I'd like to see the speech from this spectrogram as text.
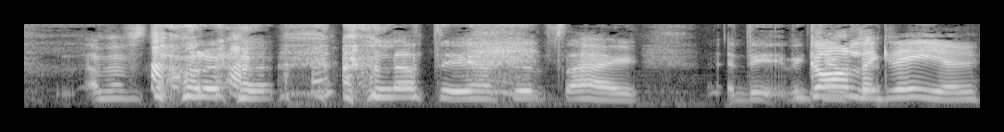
ja, men förstår du? Eller att det är typ så här... Det, det Galna kanske- grejer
